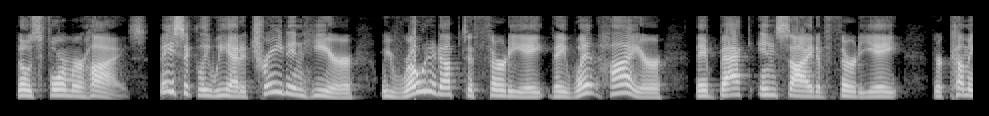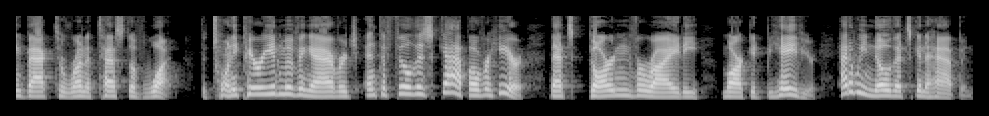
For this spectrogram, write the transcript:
those former highs. Basically, we had a trade in here. We rode it up to 38. They went higher. They're back inside of 38. They're coming back to run a test of what? The 20 period moving average and to fill this gap over here. That's garden variety market behavior. How do we know that's going to happen?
